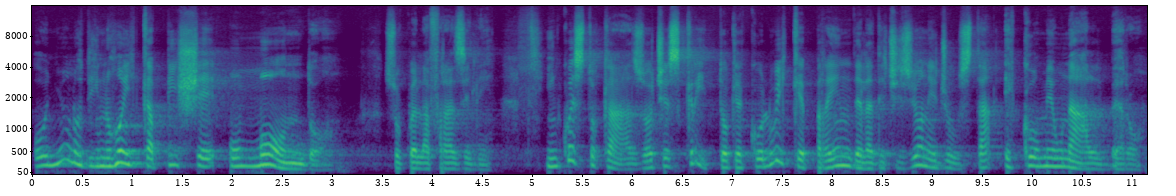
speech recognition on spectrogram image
ognuno di noi capisce un mondo su quella frase lì. In questo caso c'è scritto che colui che prende la decisione giusta è come un albero.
